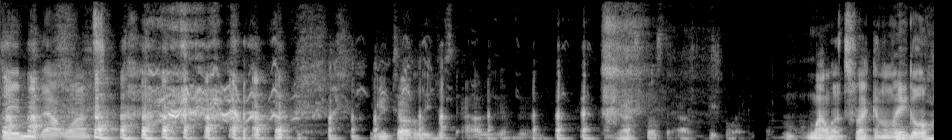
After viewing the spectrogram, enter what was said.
gave me that once. you totally just outed him. Dude. You're not supposed to out people like Well, it's fucking legal.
